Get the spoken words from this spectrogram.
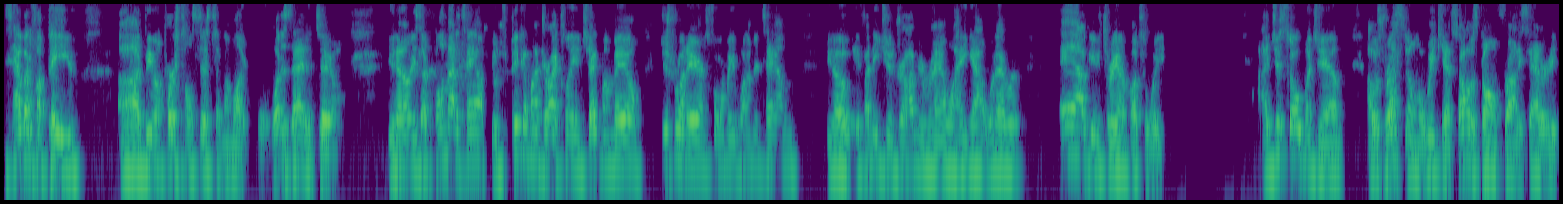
He said, How about if I pay you uh, be my personal assistant?" I'm like, well, "What does that entail?" You know, he's like, "Well, I'm out of town. You'll just pick up my dry clean, check my mail, just run errands for me when I'm in town. You know, if I need you to drive me around, we'll hang out, whatever. And I'll give you 300 bucks a week." I just sold my gym. I was wrestling on the weekend, so I was gone Friday, Saturday,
